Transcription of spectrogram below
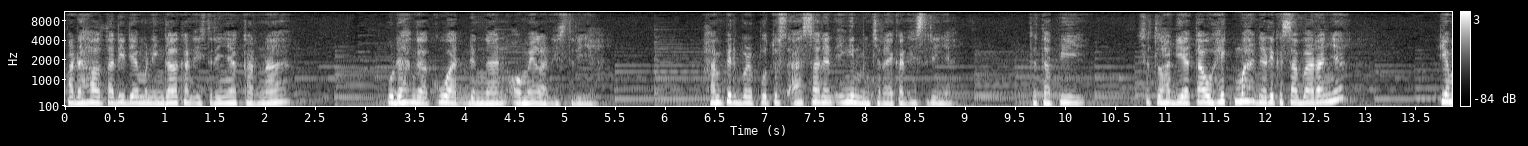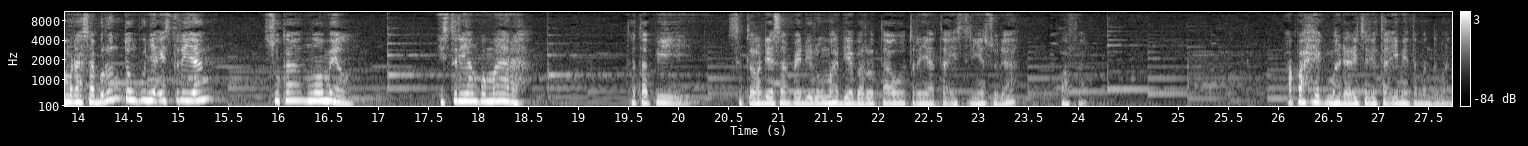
Padahal tadi dia meninggalkan istrinya karena udah nggak kuat dengan omelan istrinya. Hampir berputus asa dan ingin menceraikan istrinya. Tetapi setelah dia tahu hikmah dari kesabarannya, dia merasa beruntung punya istri yang suka ngomel, istri yang pemarah. Tetapi setelah dia sampai di rumah, dia baru tahu ternyata istrinya sudah wafat. Apa hikmah dari cerita ini, teman-teman?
